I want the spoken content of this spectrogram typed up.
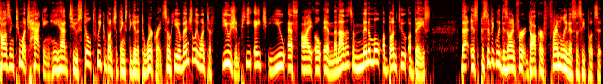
causing too much hacking. He had to still tweak a bunch of things to get it to work right. So he eventually went to Phusion, P H U S I O N. Now that's a minimal Ubuntu base that is specifically designed for Docker friendliness, as he puts it.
